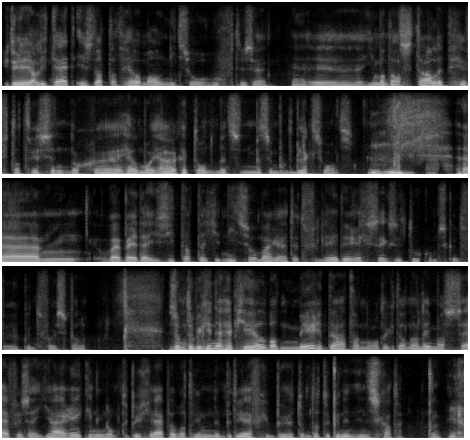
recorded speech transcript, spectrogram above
De realiteit is dat dat helemaal niet zo hoeft te zijn. Uh, iemand als Taleb heeft dat recent nog uh, heel mooi aangetoond met zijn, met zijn boek The Black Swans. Mm -hmm. um, waarbij dat je ziet dat, dat je niet zomaar uit het verleden rechtstreeks de toekomst kunt, kunt voorspellen. Dus om te beginnen heb je heel wat meer data nodig dan alleen maar cijfers en jaarrekeningen om te begrijpen wat er in een bedrijf gebeurt, om dat te kunnen inschatten. Ja.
